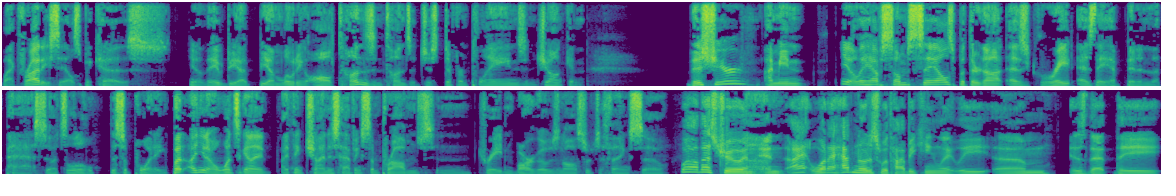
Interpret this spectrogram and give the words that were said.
Black Friday sales because you know they'd be be unloading all tons and tons of just different planes and junk. And this year, I mean, you know, they have some sales, but they're not as great as they have been in the past. So it's a little disappointing. But uh, you know, once again, I, I think China's having some problems and trade embargoes and all sorts of things. So Well, that's true, and Um, and I what I have noticed with Hobby King lately um, is that they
